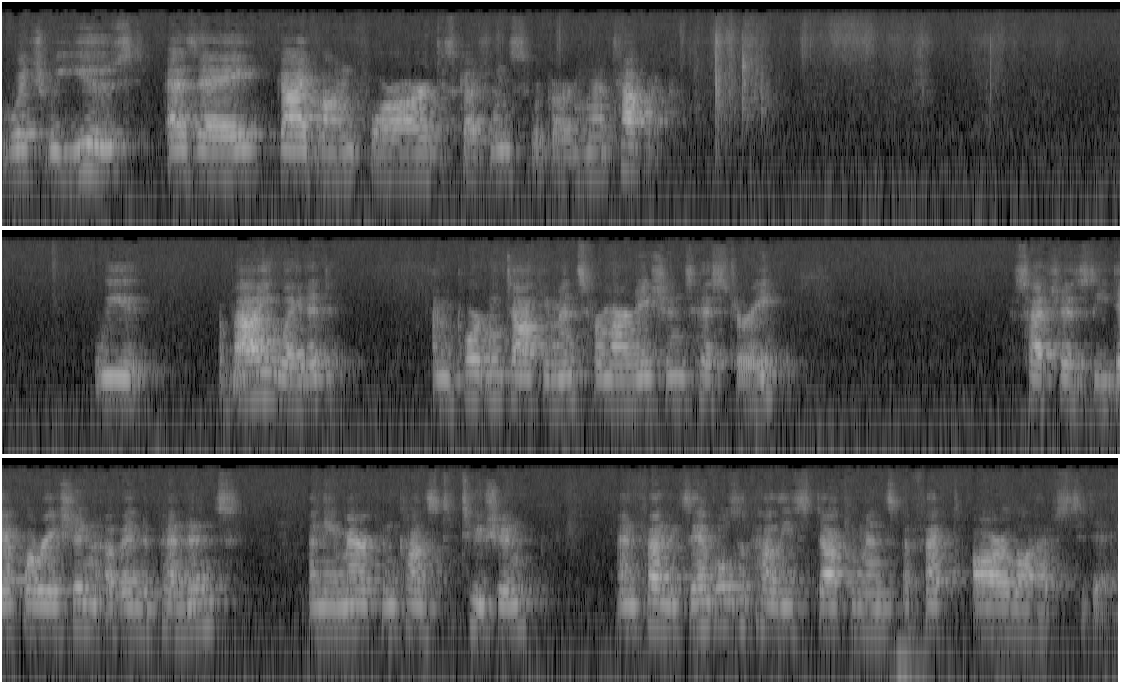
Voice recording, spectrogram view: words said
which we used as a guideline for our discussions regarding that topic. We evaluated important documents from our nation's history, such as the Declaration of Independence and the American Constitution, and found examples of how these documents affect our lives today.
